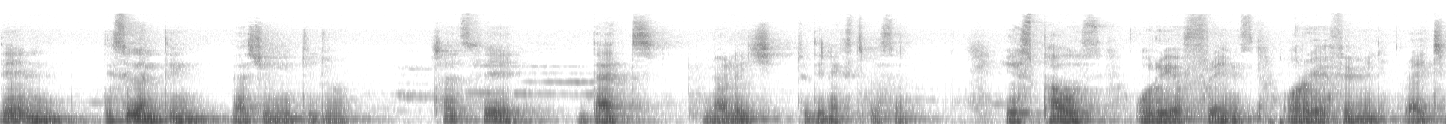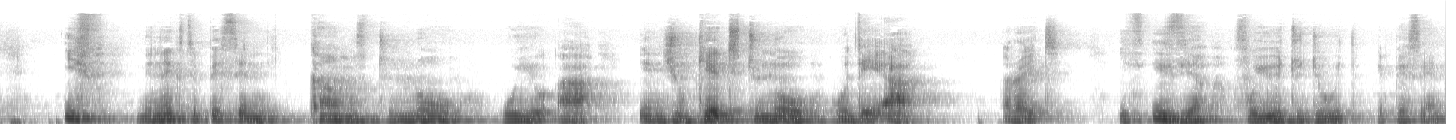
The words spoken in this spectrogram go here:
Then, the second thing that you need to do, transfer that knowledge to the next person your spouse or your friends or your family, right? If the next person comes to know who you are and you get to know who they are, right? It's easier for you to do with a person.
